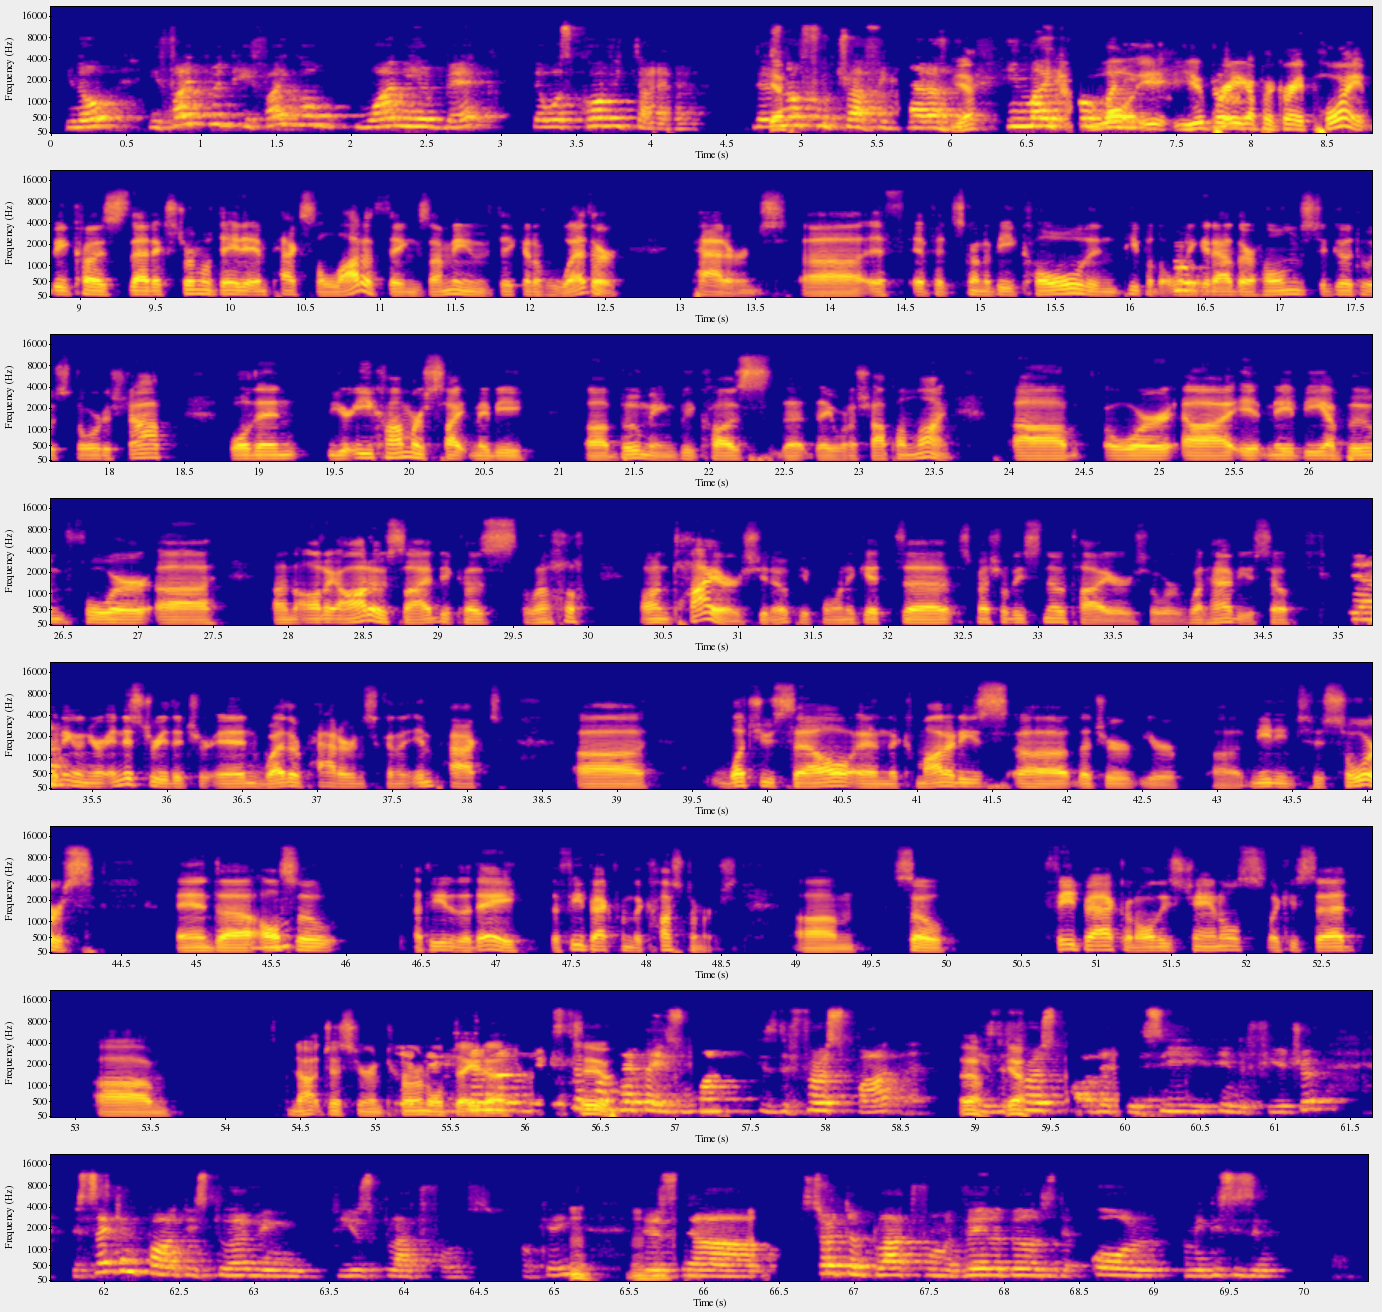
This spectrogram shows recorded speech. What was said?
You know, if I put, if I go one year back, there was COVID time. There's yep. no foot traffic data yeah. in my company. Well, you bring up a great point because that external data impacts a lot of things. I mean, thinking of weather patterns. Uh, if if it's going to be cold and people don't want to get out of their homes to go to a store to shop, well, then your e-commerce site may be uh, booming because that they want to shop online, um, or uh, it may be a boom for uh, on the auto auto side because well. On tires, you know, people want to get uh, specialty snow tires or what have you. So, yeah. depending on your industry that you're in, weather patterns going to impact uh, what you sell and the commodities uh, that you're you're uh, needing to source, and uh, mm-hmm. also at the end of the day, the feedback from the customers. Um, so feedback on all these channels, like you said, um, not just your internal yeah, data. The external too. data is one is the first part. Yeah, is the yeah. first part that we see in the future. The second part is to having to use platforms. Okay, mm, mm-hmm. there's uh, certain platform available. That all. I mean, this is an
